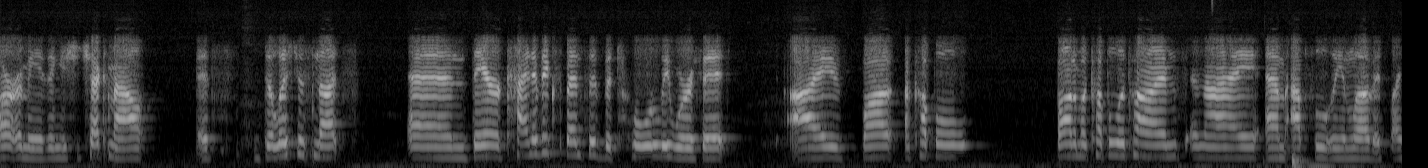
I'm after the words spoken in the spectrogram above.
are amazing. You should check them out. It's delicious nuts, and they're kind of expensive, but totally worth it. I've bought a couple, bought them a couple of times, and I am absolutely in love. It's my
